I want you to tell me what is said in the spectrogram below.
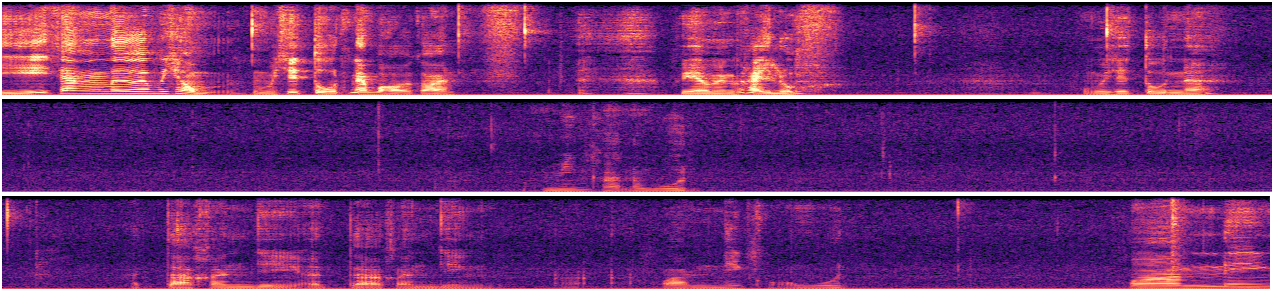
ดีจังเลยไม่ใช่ผมผมไม่ใช่ตูดนะบอกไว้ก่อนเผื่อไม่มีใครรู้ ผมไม่ใช่ตุนนะมีการอาวุธ อัตราการยิง อัตราการยิง ความนิ่งของอาวุธ ความนิ่ง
